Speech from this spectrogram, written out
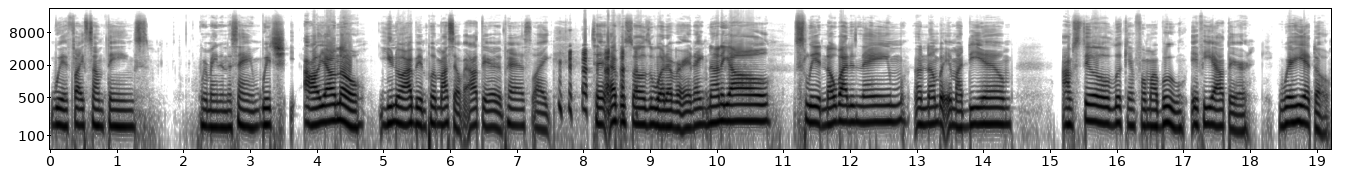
with like some things remaining the same, which all y'all know, you know I've been putting myself out there the past like 10 episodes or whatever and ain't none of y'all slid nobody's name or number in my DM. I'm still looking for my boo if he out there. Where he at though?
